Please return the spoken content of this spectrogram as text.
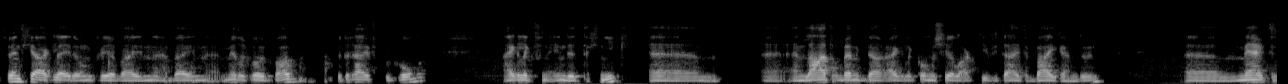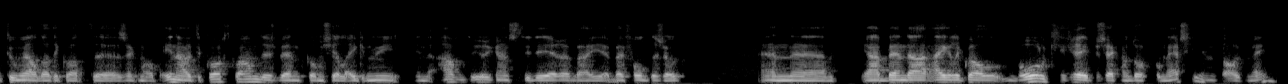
twintig jaar geleden ongeveer bij een, eh, bij een eh, middelgroot bouwbedrijf begonnen. Eigenlijk van in de techniek. Ehm, eh, en later ben ik daar eigenlijk commerciële activiteiten bij gaan doen. Ehm, merkte toen wel dat ik wat eh, zeg maar op inhoud tekort kwam. Dus ben commerciële economie in de avonduren gaan studeren bij, eh, bij Fontes ook. En ehm, ja, ben daar eigenlijk wel behoorlijk gegrepen zeg maar, door commercie in het algemeen.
